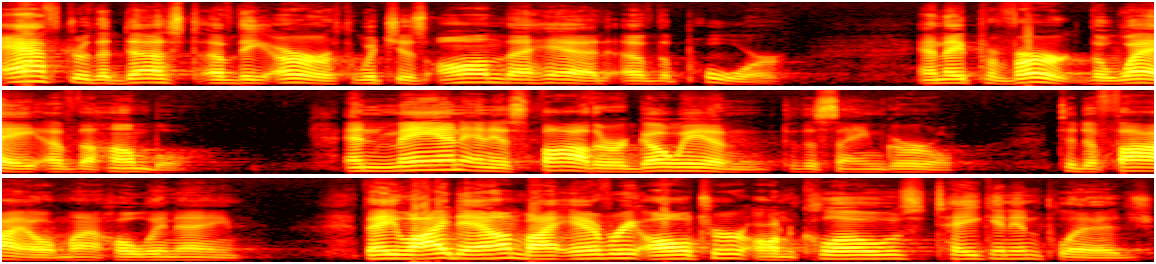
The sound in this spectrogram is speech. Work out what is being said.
after the dust of the earth, which is on the head of the poor and they pervert the way of the humble. And man and his father go in to the same girl to defile my holy name. They lie down by every altar on clothes taken in pledge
